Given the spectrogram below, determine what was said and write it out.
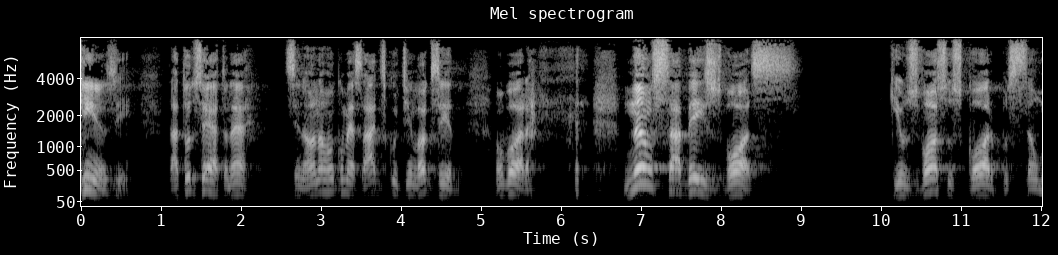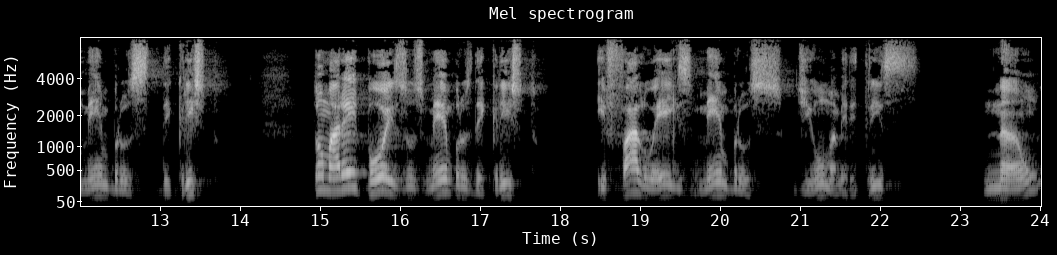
15. Tá tudo certo, né? Senão nós vamos começar discutindo logo cedo. Vamos embora. Não sabeis vós que os vossos corpos são membros de Cristo? Tomarei, pois, os membros de Cristo e falo-eis membros de uma meretriz? Não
